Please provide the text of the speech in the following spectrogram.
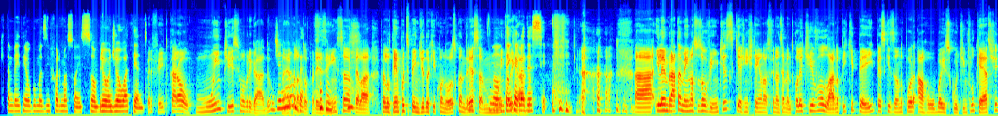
que também tem algumas informações sobre onde eu atendo. Perfeito, Carol. Muitíssimo obrigado De né, nada. pela tua presença, pela, pelo tempo despendido aqui conosco. Andressa, muito Não, tem obrigado. que agradecer. ah, e lembrar também nossos ouvintes que a gente tem o nosso financiamento coletivo lá no PicPay, pesquisando por arroba escuteinflucast.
